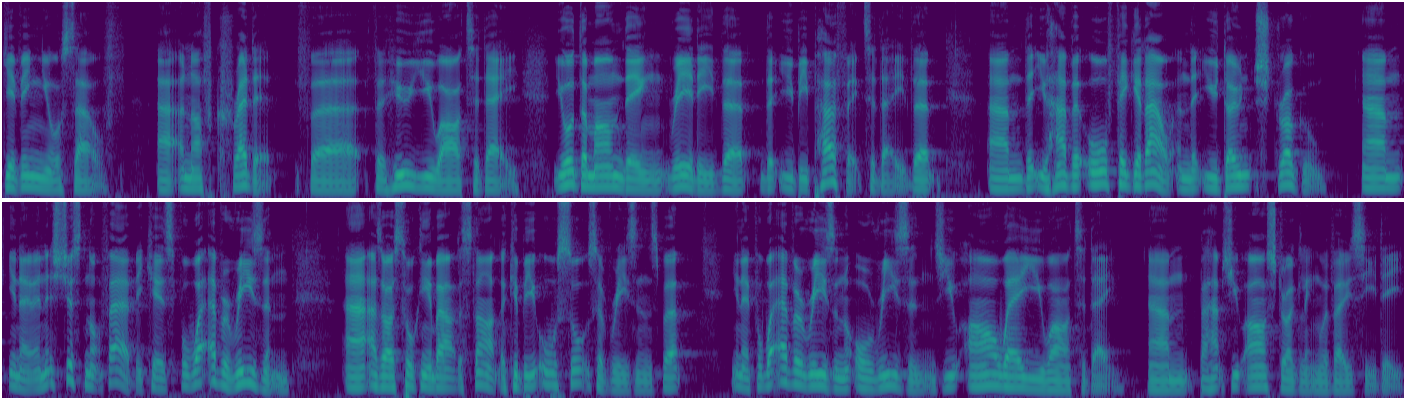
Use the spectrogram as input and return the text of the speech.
giving yourself uh, enough credit for for who you are today. You're demanding really that that you be perfect today, that um, that you have it all figured out, and that you don't struggle. Um, you know, and it's just not fair because for whatever reason, uh, as I was talking about at the start, there could be all sorts of reasons, but you know, for whatever reason or reasons, you are where you are today. Um, perhaps you are struggling with OCD.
